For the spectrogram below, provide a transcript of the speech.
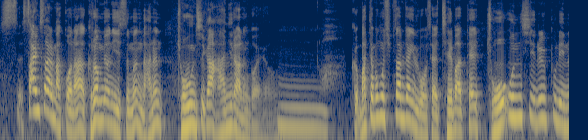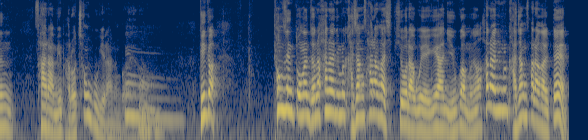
쌀쌀 맞거나 그런 면이 있으면 나는 좋은 씨가 아니라는 거예요. 그 마태복음 13장 읽어보세요. 제 밭에 좋은 씨를 뿌리는 사람이 바로 천국이라는 거예요. 그러니까 평생 동안 저는 하나님을 가장 사랑하십시오라고 얘기한 이유가 뭐냐? 하나님을 가장 사랑할 때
